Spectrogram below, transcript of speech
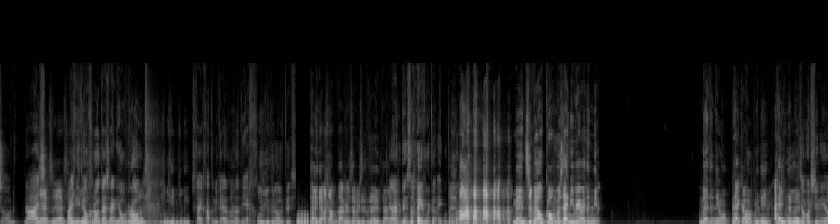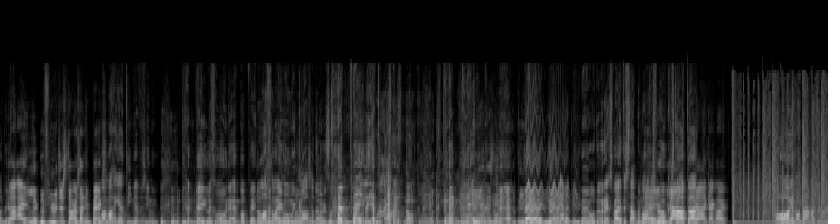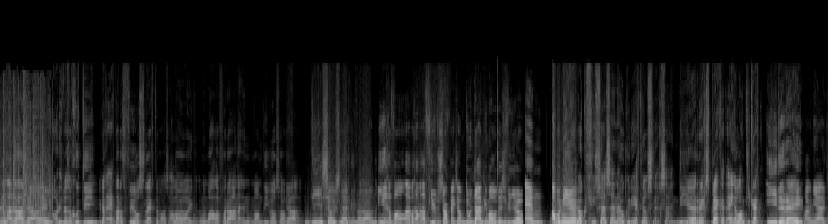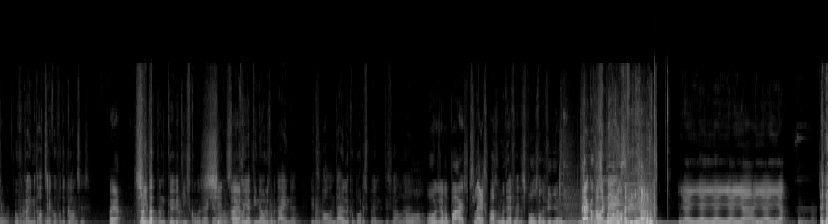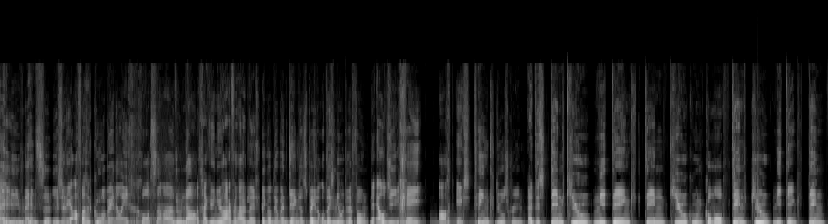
Zo. Nou, hij is, Rechts, rechts, hij is niet heel groot. Hij is alleen heel rood. Waarschijnlijk gaat er nu echt dat hij echt gloeiend rood is. ja, gaan we daar maar zo zitten de hele tijd. Ja, maar dit is toch... Ik moet, ik moet op. Mensen, welkom. We zijn hier weer met een nieuw... Met een nieuwe pack-opening. Zo Eindelijk. origineel, dit. Ja, eindelijk. De Future Stars zijn in packs. Maar mag ik jouw team even zien nu? Dembele, gewone Mbappé. Dan lachen wij om in Casa dood. Dembele, je hebt hem echt nog. Dit is niet een echte team. Nee, want rechtsbuiten staat normaal gesproken staat daar. Ja, kijk maar. Oh, je hebt Adama Traoré gedaan. leuk. Oh, dit is best een goed team. Ik dacht echt dat het veel slechter was. Alhoewel ik normale Varane en man die wel zo. Ja, die is zo slecht die vooraan. In ieder geval, eh, we gaan naar Future Star Packs. Doe een duimpje omhoog op deze video. En abonneer. Welke Fuchsia's zijn er ook weer die echt heel slecht zijn? Die eh, rechtsback uit Engeland, die krijgt iedereen. Maakt niet uit, jongen. Hoeveel kan, je moet altijd checken hoeveel de kans is. Oh ja. Dat, Shit. dat, dan kun je weer 10 seconden rekken. Shit. En dan stel Oh je ja, voor, je goed. hebt die nodig op het einde. Dit is wel een duidelijke bordenspeler. Dit is wel... eh, Oh, oh, het is helemaal paars. Slecht. Wacht, we moeten even naar de sponsor van de video. Daar komt de Oh, sponsor nee, van de video. Ja, ja, ja, ja, ja, ja, ja. Hey mensen! Je zullen je afvragen, Koen, wat ben je nou in godsnaam aan het doen? Nou, dat ga ik jullie nu haar van uitleggen. Ik ben op dit moment games aan het spelen op deze nieuwe telefoon. De LG G8X Tink dualscreen. Het is Tin-Q, niet Tink. Tin-Q, Koen. Kom op. Tin-Q, niet Tink.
